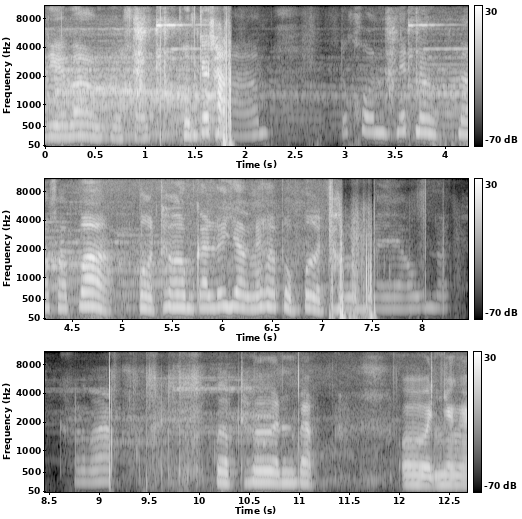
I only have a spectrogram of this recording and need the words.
มาเรียนบ้างนะครับ ผมจะถาม ทุกคนนิดนึงนะครับว่าเปิดเทอมกันหรือยังนะครับ ผมเปิดเทอมแล้วนะครับ เปิดเทอมแบบเออยังไง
